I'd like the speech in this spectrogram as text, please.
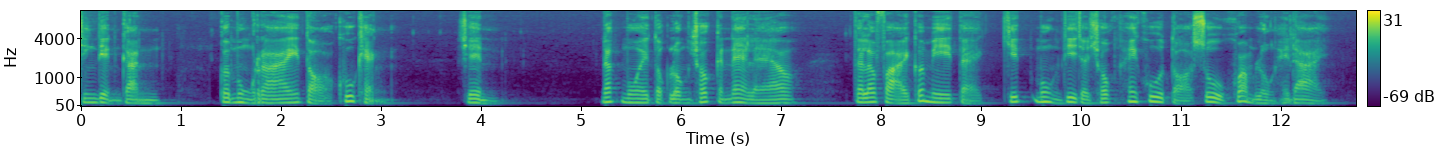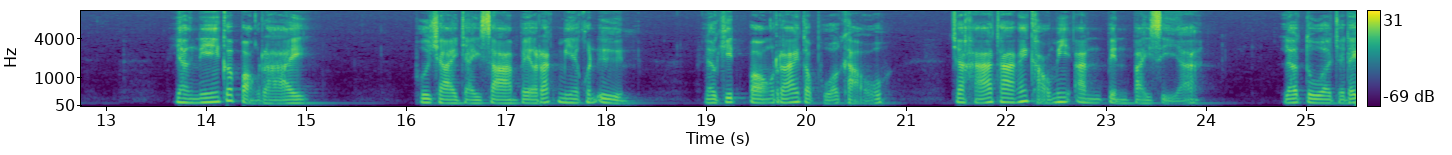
ชิงเด่นกัน ก็มุ่งร้ายต่อคู่แข่ง เช่น นักมวยตกลงชกกันแน่แล้ว แต่ละฝ่ายก็มีแต่คิดมุ่งที่จะชกให้คู่ต่อสู้คว่ำลงให้ได้ อย่างนี้ก็ป่องร้าย ผู้ชายใจซามไปรักเมียคนอื่น แล้วคิดปองร้ายต่อผัวเขา จะหาทางให้เขามีอันเป็นไปเสีย แล้วตัวจะได้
